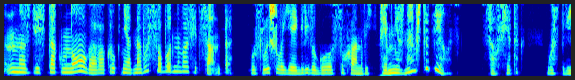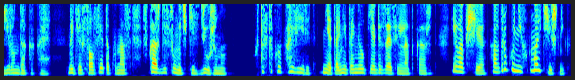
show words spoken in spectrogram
Нас здесь так много, а вокруг ни одного свободного официанта». Услышала я игривый голос Сухановой. «Прям не знаем, что делать. Салфеток? Господи, ерунда какая. Да этих салфеток у нас в каждой сумочке с дюжину. Кто в такое поверит? Нет, они томилки обязательно откажут. И вообще, а вдруг у них мальчишник?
